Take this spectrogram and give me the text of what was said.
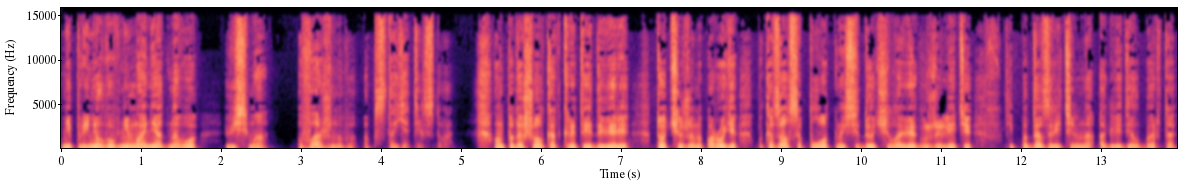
не принял во внимание одного весьма важного обстоятельства. Он подошел к открытой двери, тотчас же на пороге показался плотный седой человек в жилете и подозрительно оглядел Берта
